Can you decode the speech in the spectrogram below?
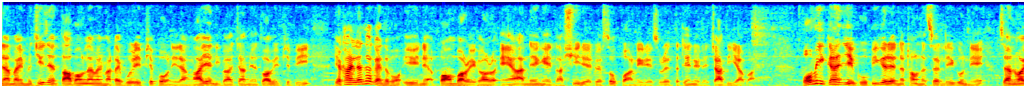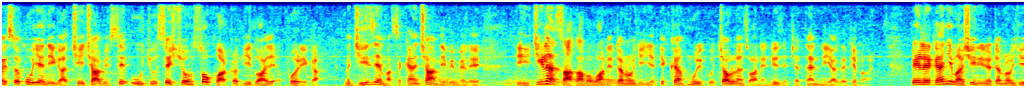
လမ်းပိုင်းမကြီးစဉ်တာပေါင်းလမ်းပိုင်းမှာတိုက်ပွဲတွေဖြစ်ပေါ်နေတာ9ရက်နီးပါးကြာမြင့်သွားပြီဖြစ်ပြီးရခိုင်လက်နက်ကိုင်သဘော AA နဲ့အပေါင်းပါတွေကတော့အင်အားအနည်းငယ်သာရှိတဲ့အတွက်စုပ်ခွာနေတယ်ဆိုတဲ့သတင်းတွေလည်းကြားသိရပါတယ်။ဘောမီကမ်းခြေကိုပြီးခဲ့တဲ့2024ခုနှစ်ဇန်နဝါရီ19ရက်နေ့ကခြေချပြီးစစ်ဦးကျူစစ်ရှုံစုပ်ခွာထွက်ပြေးသွားတဲ့အဖွဲ့တွေကမကြီးစဉ်မှာစကန်ချနေပေမဲ့လည်းဒီကြီးလန့်စာကားဘဝနဲ့တက်မလို့ရေရဲ့ပြစ်ခတ်မှုတွေကိုကြောက်လန့်စွာနဲ့နေ့စဉ်ဖြတ်တန်းနေရဆဲဖြစ်ပါတယ်။ပင်လယ်ကမ်းခြေမှာရှိနေတဲ့တက်မလို့ရေ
